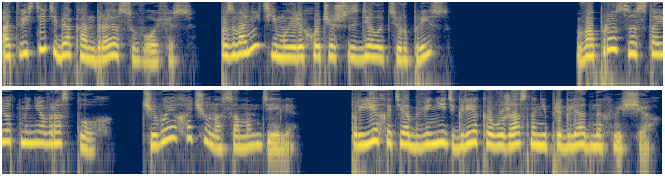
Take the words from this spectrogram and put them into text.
отвезти тебя к Андреасу в офис. Позвонить ему или хочешь сделать сюрприз?» Вопрос застает меня врасплох. Чего я хочу на самом деле? Приехать и обвинить Грека в ужасно неприглядных вещах.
